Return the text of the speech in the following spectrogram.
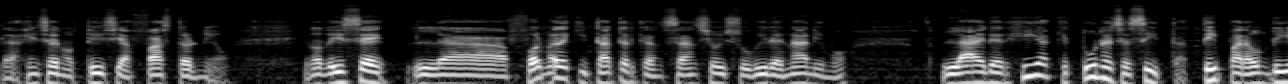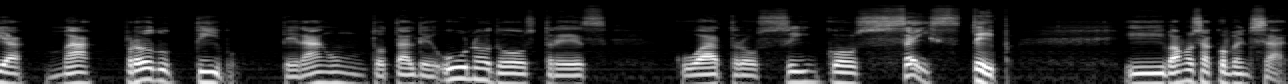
la agencia de noticias Faster New, donde dice la forma de quitarte el cansancio y subir en ánimo la energía que tú necesitas ti para un día más productivo. Te dan un total de 1, 2, 3, 4, 5, 6 tips. Y vamos a comenzar.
